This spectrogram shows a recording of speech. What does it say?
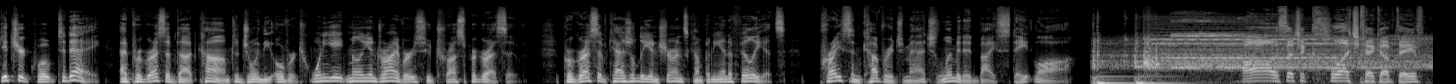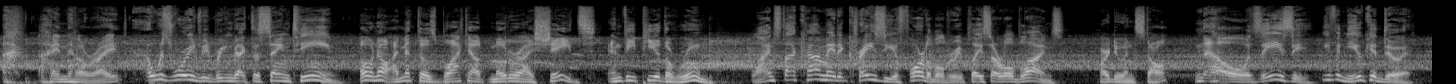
Get your quote today at progressive.com to join the over 28 million drivers who trust Progressive. Progressive Casualty Insurance Company and Affiliates. Price and coverage match limited by state law. Oh, such a clutch pickup, Dave. I know, right? I was worried we'd bring back the same team. Oh, no, I meant those blackout motorized shades. MVP of the room. Blinds.com made it crazy affordable to replace our old blinds. Hard to install? No, it's easy. Even you could do it.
